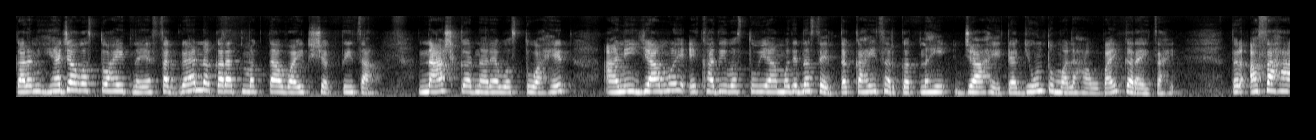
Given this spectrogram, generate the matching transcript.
कारण ह्या ज्या वस्तू आहेत ना या सगळ्या नकारात्मकता वाईट शक्तीचा नाश करणाऱ्या वस्तू आहेत. आणि यामुळे एखादी वस्तू यामध्ये नसेल तर काहीच हरकत नाही. ज्या आहे त्या घेऊन तुम्हाला हा उपाय करायचा आहे. तर असा हा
